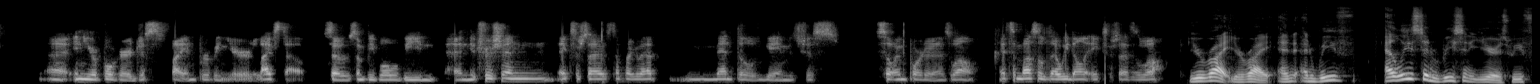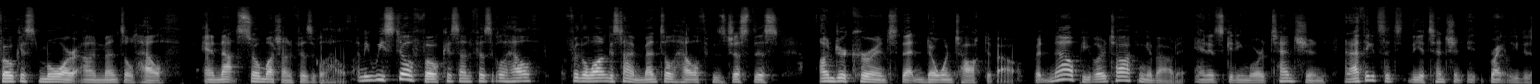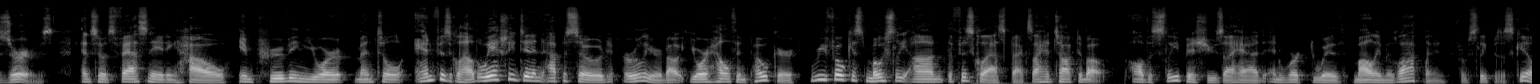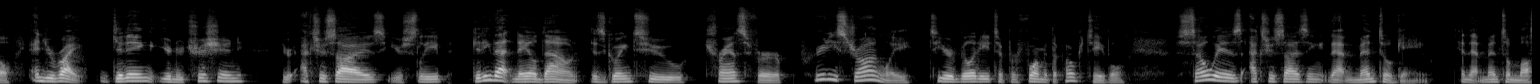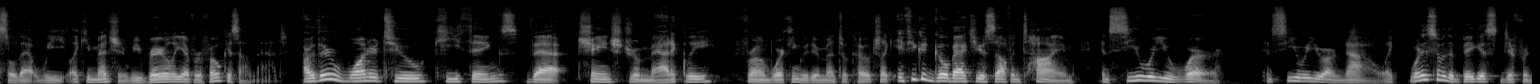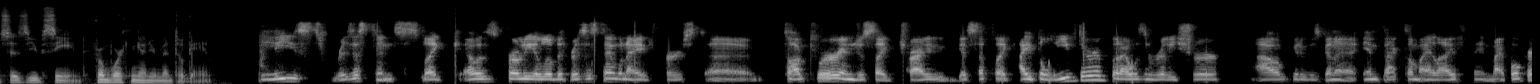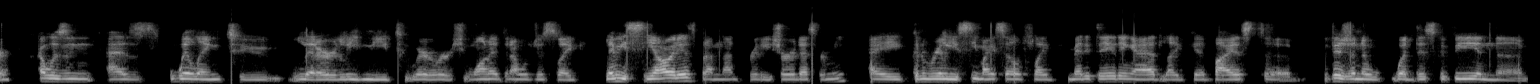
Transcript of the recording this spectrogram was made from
uh, in your poker just by improving your lifestyle. So some people will be uh, nutrition, exercise, stuff like that. Mental game is just so important as well. It's a muscle that we don't exercise as well. You're right. You're right. And and we've at least in recent years we've focused more on mental health and not so much on physical health. I mean, we still focus on physical health. For the longest time, mental health was just this undercurrent that no one talked about. But now people are talking about it and it's getting more attention. And I think it's the attention it rightly deserves. And so it's fascinating how improving your mental and physical health. We actually did an episode earlier about your health in poker. We focused mostly on the physical aspects. I had talked about all the sleep issues I had and worked with Mollie McGlocklin from Sleep Is a Skill. And you're right, getting your nutrition, your exercise, your sleep, getting that nailed down is going to transfer pretty strongly to your ability to perform at the poker table. So is exercising that mental game and that mental muscle that we, like you mentioned, we rarely ever focus on that. Are there one or two key things that change dramatically from working with your mental coach? Like, if you could go back to yourself in time and see where you were and see where you are now, like, what are some of the biggest differences you've seen from working on your mental game? Least resistance. Like, I was probably a little bit resistant when I first uh, talked to her and just like try to get stuff. Like, I believed her, but I wasn't really sure how good it was to impact on my life in my poker. I wasn't as willing to let her lead me to wherever she wanted. And I was just like, let me see how it is, but I'm not really sure that's for me. I couldn't really see myself like meditating. I had like a biased uh, vision of what this could be, and uh,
